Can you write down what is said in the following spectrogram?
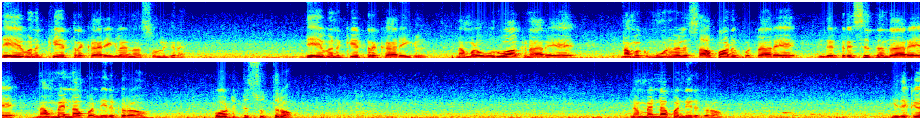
தேவனுக்கேற்ற காரியங்களை நான் சொல்லுகிறேன். தேவனுக்கேற்ற காரியங்கள். நம்மளை உருவாக்குனாரே நமக்கு மூணு வேளை சாப்பாடு போட்டாரே இந்த ட்ரெஸ்ஸு தந்தாரே நம்ம என்ன பண்ணியிருக்கிறோம் போட்டுட்டு சுற்றுறோம் நம்ம என்ன பண்ணியிருக்கிறோம் இதுக்கு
